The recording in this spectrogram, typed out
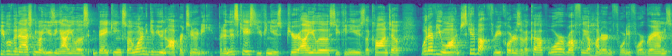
People have been asking about using allulose in baking, so I wanted to give you an opportunity. But in this case, you can use pure allulose, you can use Lakanto, whatever you want. Just get about three quarters of a cup or roughly 144 grams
